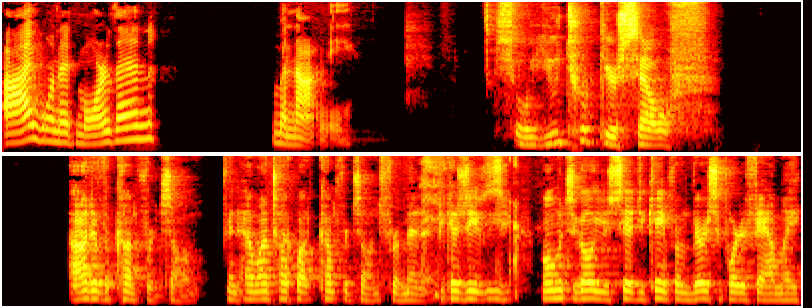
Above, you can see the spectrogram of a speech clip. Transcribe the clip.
I wanted more than monotony. So you took yourself out of a comfort zone. And I want to talk about comfort zones for a minute because you, yeah. moments ago you said you came from a very supportive family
